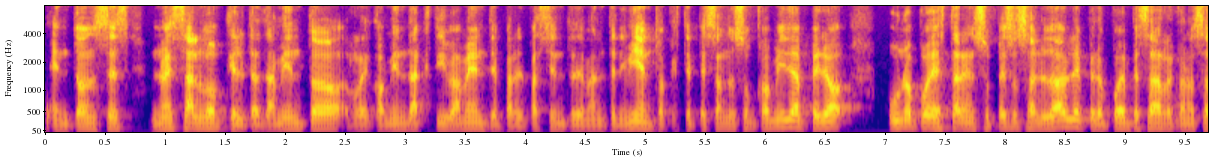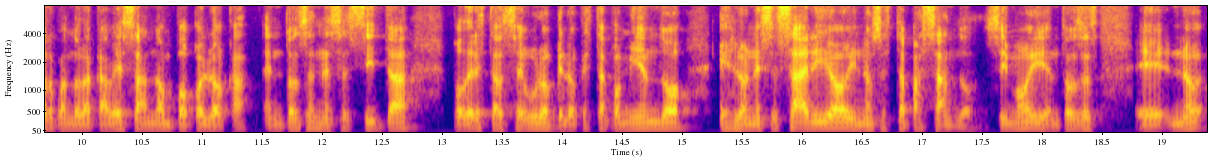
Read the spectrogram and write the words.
Entonces, no es algo que el tratamiento recomienda activamente para el paciente de mantenimiento, que esté pesando su comida, pero uno puede estar en su peso saludable, pero puede empezar a reconocer cuando la cabeza anda un poco loca. Entonces necesita poder estar seguro que lo que está comiendo es lo necesario y no se está pasando. ¿Sí, Moy? Entonces, eh, no,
